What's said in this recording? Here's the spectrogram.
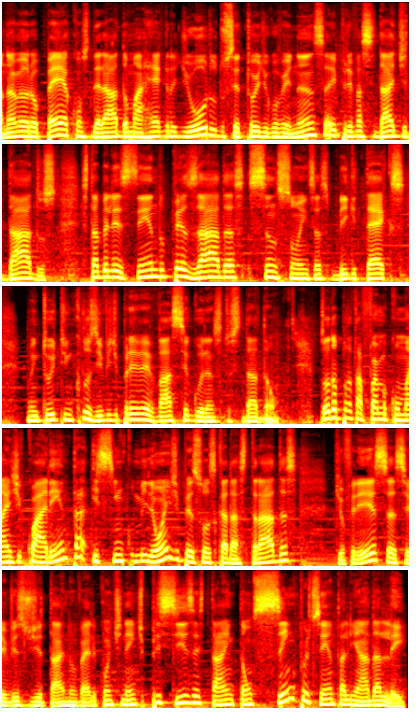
A norma europeia é considerada uma regra de ouro do setor de governança e privacidade de dados, estabelecendo pesadas sanções às big techs, no intuito inclusive de preservar a segurança do cidadão. Toda plataforma com mais de 45 milhões de pessoas cadastradas que ofereça serviços digitais no velho continente precisa estar então 100% alinhada à lei.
